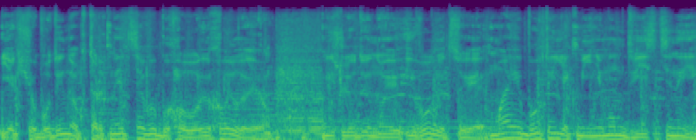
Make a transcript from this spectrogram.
якщо будинок торкнеться вибуховою хвилею. Між людиною і вулицею має бути як мінімум дві стіни.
